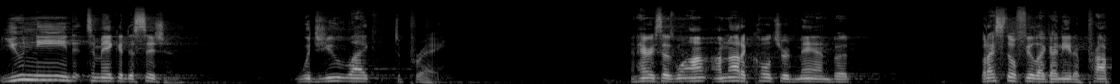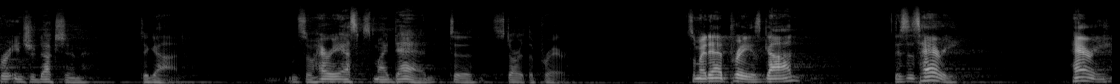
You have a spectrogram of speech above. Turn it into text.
You need to make a decision. Would you like to pray? And Harry says, Well, I'm, I'm not a cultured man, but, but I still feel like I need a proper introduction to God. And so Harry asks my dad to start the prayer. So my dad prays, God, this is Harry. Harry,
